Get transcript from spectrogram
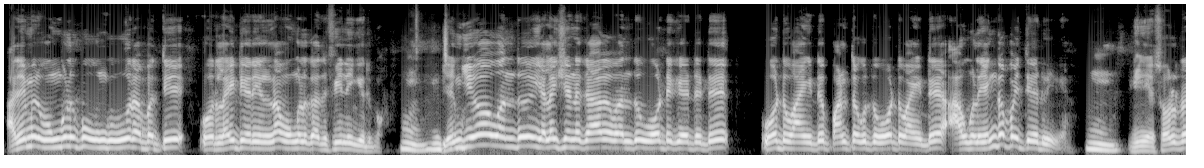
அதே மாதிரி உங்களுக்கும் உங்க ஊரை பத்தி ஒரு லைட் எரியலனா உங்களுக்கு அது ஃபீலிங் இருக்கும். எங்கேயோ வந்து எலெக்ஷனுக்காக வந்து ஓட்டு கேட்டுட்டு ஓட்டு வாங்கிட்டு பணத்தை கொடுத்து ஓட்டு வாங்கிட்டு அவங்கள எங்க போய் தேடுவீங்க. நீங்க சொல்ற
